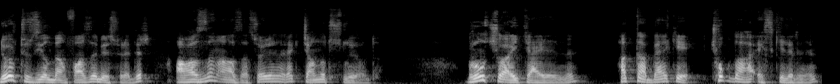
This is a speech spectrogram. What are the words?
400 yıldan fazla bir süredir ağızdan ağza söylenerek canlı tutuluyordu. Bronz çağı hikayelerinin hatta belki çok daha eskilerinin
